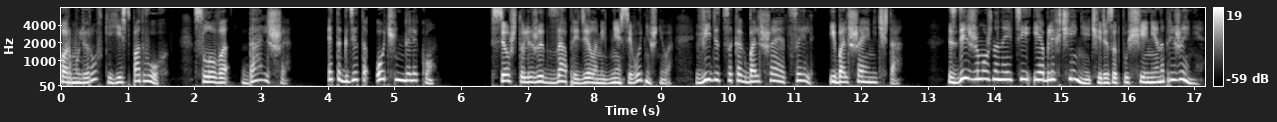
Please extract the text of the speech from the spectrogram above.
Формулировке есть подвох. Слово «дальше» — это где-то очень далеко. Все, что лежит за пределами дня сегодняшнего, видится как большая цель, и большая мечта. Здесь же можно найти и облегчение через отпущение напряжения.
